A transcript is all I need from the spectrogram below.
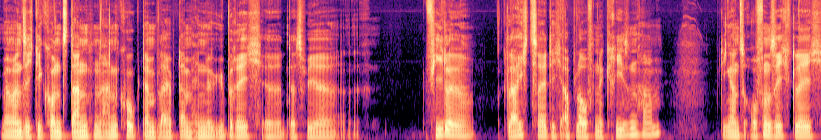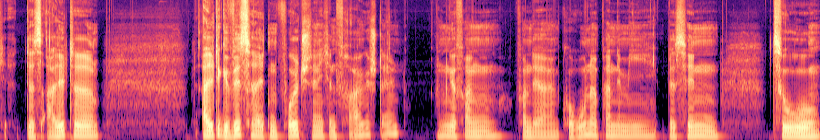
wenn man sich die Konstanten anguckt, dann bleibt am Ende übrig, äh, dass wir viele gleichzeitig ablaufende Krisen haben, die ganz offensichtlich das alte, alte Gewissheiten vollständig in Frage stellen. Angefangen von der Corona-Pandemie bis hin zu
